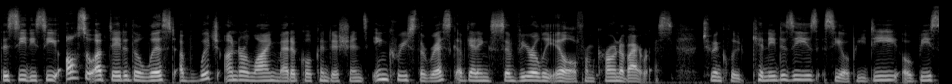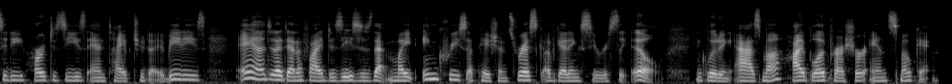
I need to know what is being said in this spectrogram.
The CDC also updated the list of which underlying medical conditions increase the risk of getting severely ill from coronavirus, to include kidney disease, COPD, obesity, heart disease, and type 2 diabetes, and it identified diseases that might increase a patient's risk of getting seriously ill, including asthma, high blood pressure, and smoking.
